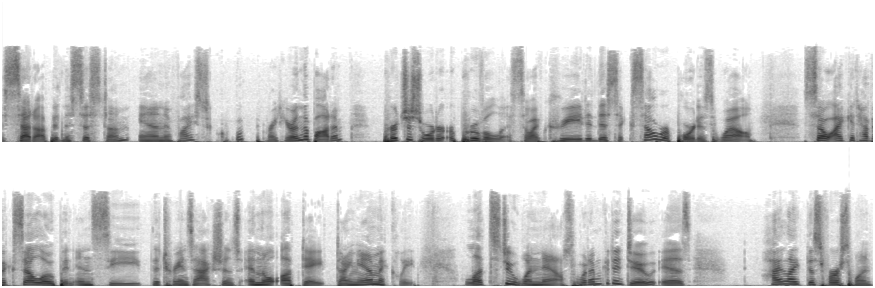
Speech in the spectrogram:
set up in the system and if I whoop, right here on the bottom purchase order approval list. So I've created this Excel report as well. So I could have Excel open and see the transactions and they'll update dynamically. Let's do one now. So what I'm going to do is highlight this first one.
